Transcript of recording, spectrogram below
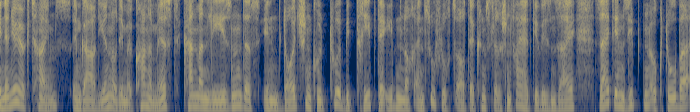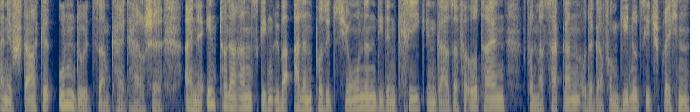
In der New York Times, im Guardian oder im Economist kann man lesen, dass im deutschen Kulturbetrieb, der eben noch ein Zufluchtsort der künstlerischen Freiheit gewesen sei, seit dem 7. Oktober eine starke Unduldsamkeit herrsche, eine Intoleranz gegenüber allen Positionen, die den Krieg in Gaza verurteilen, von Massakern oder gar vom Genozid sprechen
